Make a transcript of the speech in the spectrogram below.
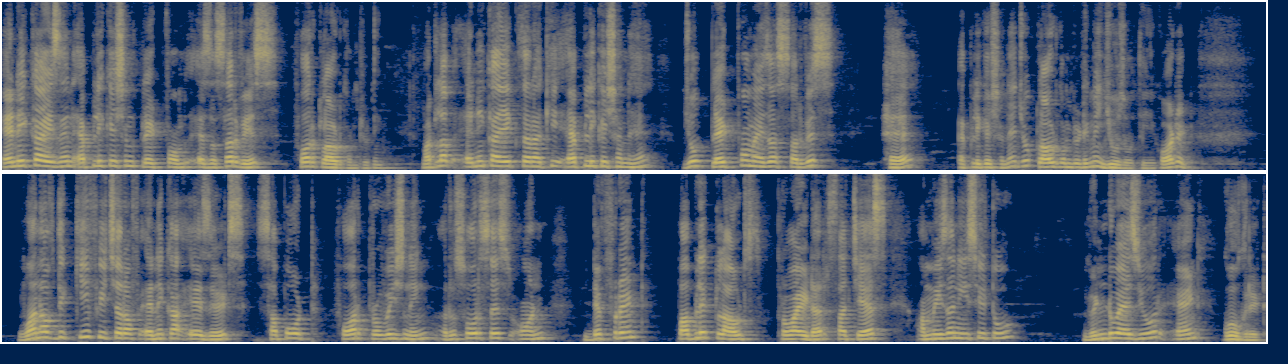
Aneka is an application platform as a service for cloud computing मतलब एनेका एक तरह की एप्लीकेशन है, जो प्लेटफॉर्म एज अ सर्विस है एप्लीकेशन है, जो क्लाउड कंप्यूटिंग में यूज़ होती है. Got it One of the key feature of Anika is its support for provisioning resources on different public clouds provider such as Amazon EC2, Windows Azure and GoGrid.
